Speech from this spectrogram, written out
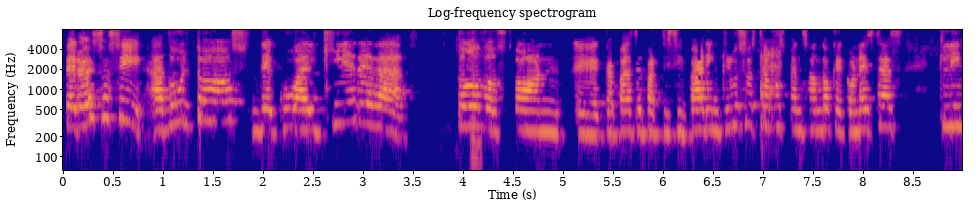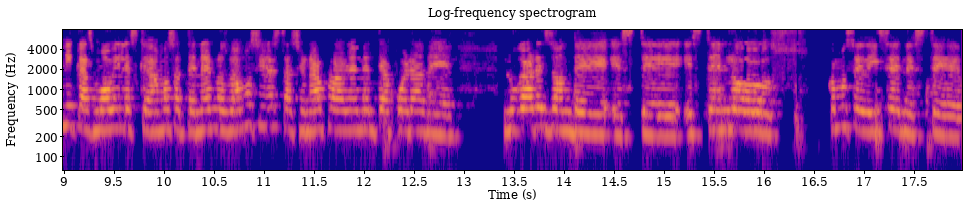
Pero eso sí, adultos de cualquier edad, todos son eh, capaces de participar. Incluso estamos pensando que con estas clínicas móviles que vamos a tener, nos vamos a ir a estacionar probablemente afuera de lugares donde este, estén los, ¿cómo se dicen? Este,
